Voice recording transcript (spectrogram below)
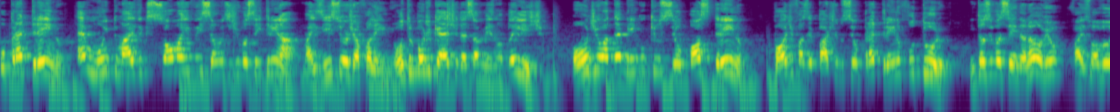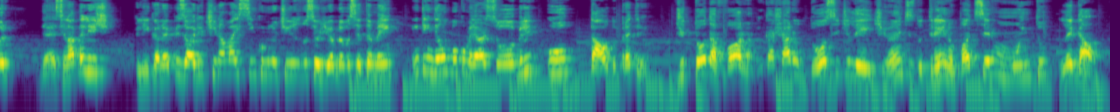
O pré-treino é muito mais do que só uma refeição antes de você ir treinar, mas isso eu já falei em outro podcast dessa mesma playlist, onde eu até brinco que o seu pós-treino pode fazer parte do seu pré-treino futuro. Então, se você ainda não ouviu, faz o favor, desce na playlist clica no episódio e tira mais 5 minutinhos do seu dia para você também entender um pouco melhor sobre o tal do pré-treino. De toda forma, encaixar o doce de leite antes do treino pode ser muito legal,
